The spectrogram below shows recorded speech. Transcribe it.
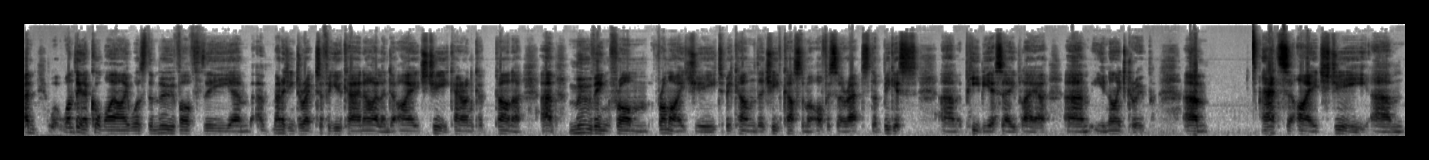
and one thing that caught my eye was the move of the um, uh, managing director for UK and Ireland at IHG, Karen Kana, um, moving from from IHG to become the chief customer officer at the biggest um, PBSA player, um, Unite Group. At IHG, um,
